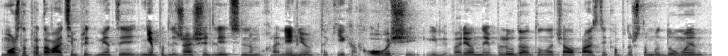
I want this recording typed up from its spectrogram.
Можно продавать им предметы, не подлежащие длительному хранению, такие как овощи или вареные блюда до начала праздника, потому что мы думаем,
